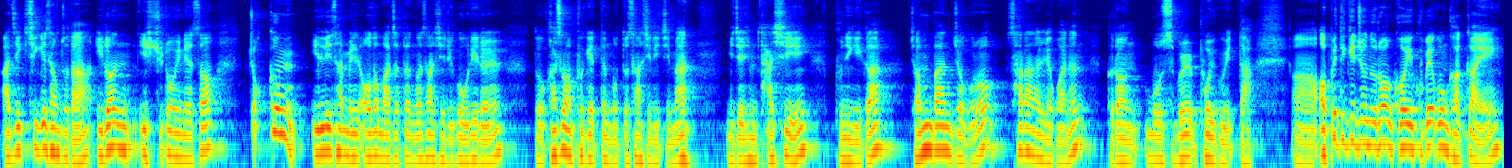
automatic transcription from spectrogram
아직 시기상조다 이런 이슈로 인해서 조금 1, 2, 3일 얻어맞았던 건 사실이고 우리를 또 가슴 아프게 했던 것도 사실이지만 이제 지금 다시 분위기가 전반적으로 살아나려고 하는 그런 모습을 보이고 있다. 어, 업비트 기준으로 거의 900원 가까이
